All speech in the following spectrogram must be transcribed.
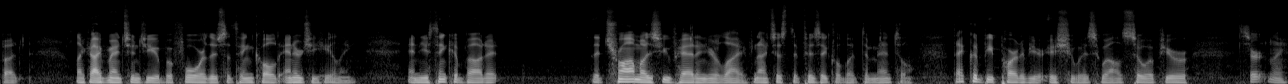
but like I've mentioned to you before, there's a thing called energy healing. And you think about it, the traumas you've had in your life, not just the physical, but the mental, that could be part of your issue as well. So if you're, certainly.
